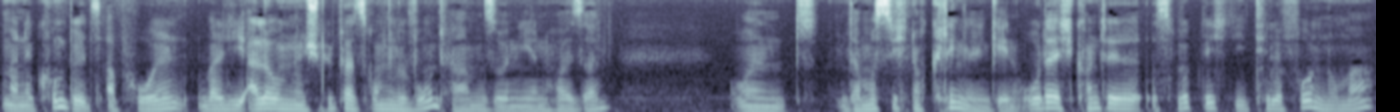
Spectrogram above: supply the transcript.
meine Kumpels abholen, weil die alle um den Spielplatz rum gewohnt haben, so in ihren Häusern. Und da musste ich noch klingeln gehen. Oder ich konnte es wirklich, die Telefonnummer,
